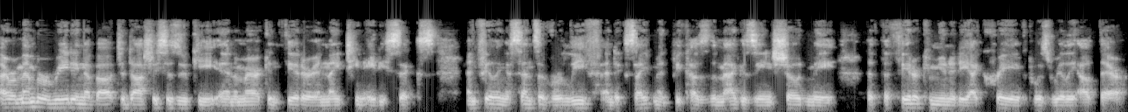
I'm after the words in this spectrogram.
I remember reading about Tadashi Suzuki in American theater in 1986 and feeling a sense of relief and excitement because the magazine showed me that the theater community I craved was really out there.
